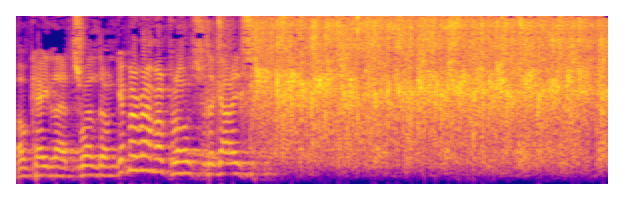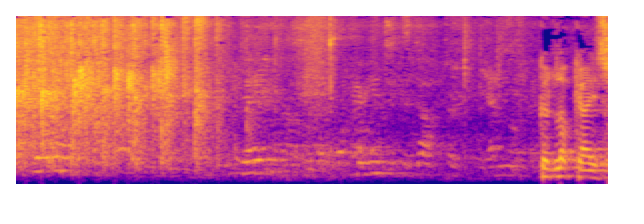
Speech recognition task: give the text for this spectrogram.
Okay, lads, well done. Give them a round of applause for the guys. Good luck, guys.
